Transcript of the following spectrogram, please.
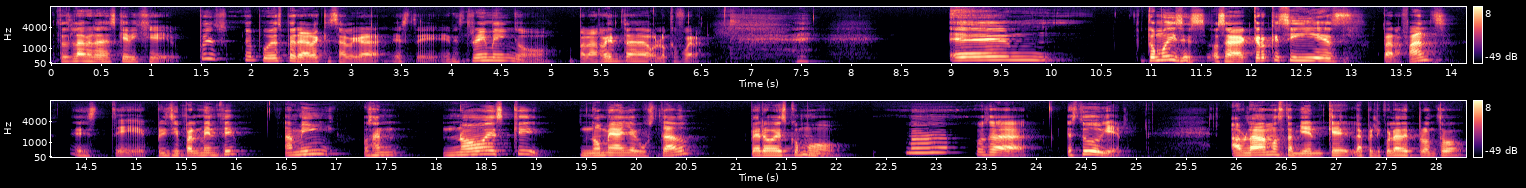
Entonces la verdad es que dije, pues me puedo esperar a que salga este, en streaming o para renta o lo que fuera. Eh, como dices, o sea, creo que sí es para fans, este, principalmente. A mí, o sea, no es que no me haya gustado, pero es como, ah, o sea, estuvo bien hablábamos también que la película de pronto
